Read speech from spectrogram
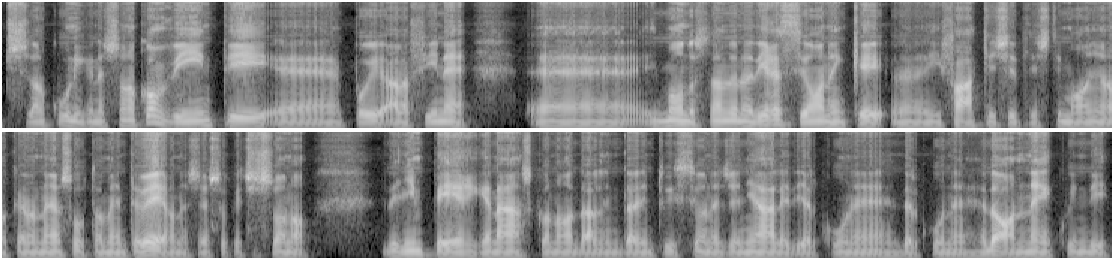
ci sono alcuni che ne sono convinti, eh, poi alla fine eh, il mondo sta andando in una direzione in che eh, i fatti ci testimoniano che non è assolutamente vero, nel senso che ci sono degli imperi che nascono dall'intuizione geniale di alcune, di alcune donne quindi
